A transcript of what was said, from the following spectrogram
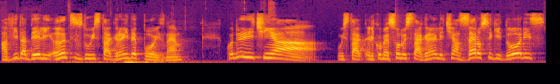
a vida dele antes do Instagram e depois, né? Quando ele tinha ele começou no Instagram, ele tinha zero seguidores,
